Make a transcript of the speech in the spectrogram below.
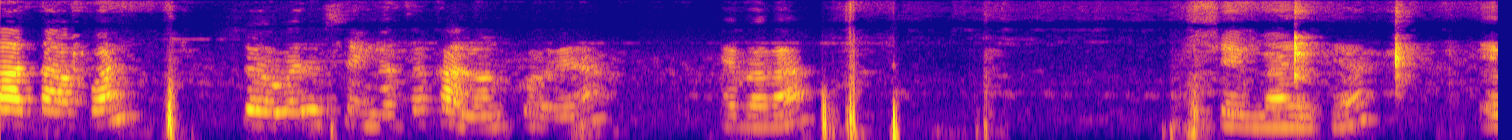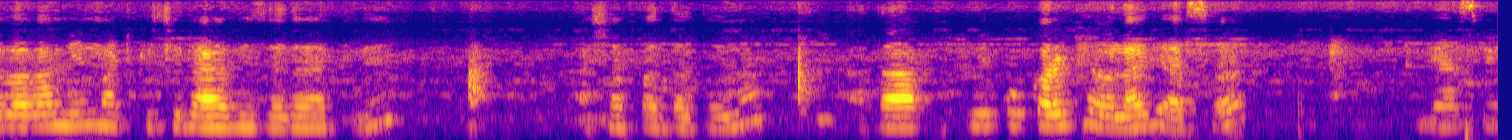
चला आता आपण शेवग्याच्या शेंगाचं कालवण करूया. हे बघा. शेंगा येत्या. हे बघा मी मटकीची डाळ भिजत घातली. अशा पद्धतीनं. आता मी कुकर ठेवला गॅसवर गॅस मी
